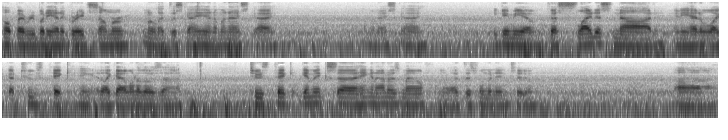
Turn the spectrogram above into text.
hope everybody had a great summer. I'm gonna let this guy in. I'm a nice guy. I'm a nice guy. He gave me a, the slightest nod, and he had like a toothpick, hang, like a, one of those uh, toothpick gimmicks uh, hanging out of his mouth. I'm gonna let this woman in too. Uh,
